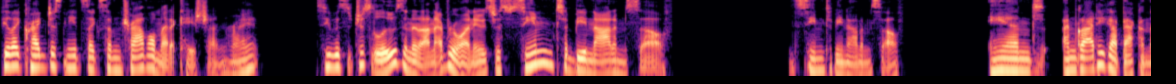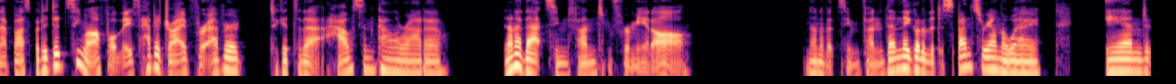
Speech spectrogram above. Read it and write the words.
feel like Craig just needs like some travel medication, right? So he was just losing it on everyone. He was just seemed to be not himself. Seemed to be not himself. And I'm glad he got back on that bus, but it did seem awful. They had to drive forever to get to that house in Colorado. None of that seemed fun to, for me at all. None of it seemed fun. Then they go to the dispensary on the way, and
